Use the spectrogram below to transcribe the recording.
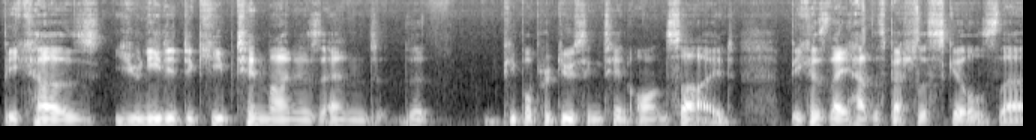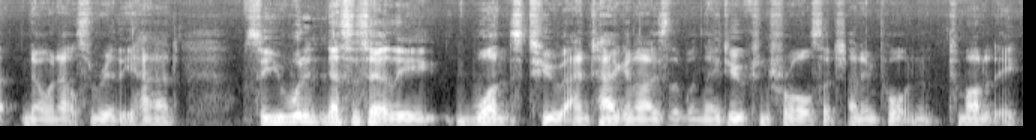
because you needed to keep tin miners and the people producing tin on side because they had the specialist skills that no one else really had. So you wouldn't necessarily want to antagonize them when they do control such an important commodity.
